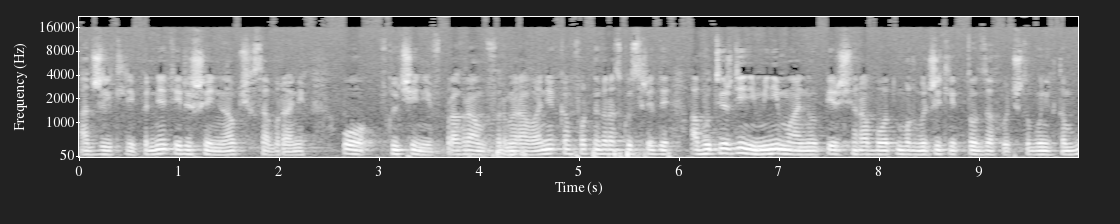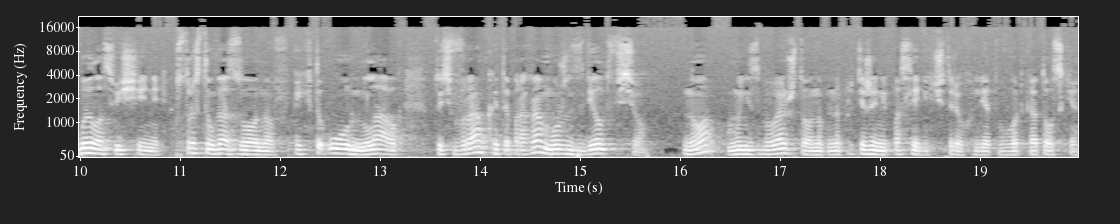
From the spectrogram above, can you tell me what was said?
от жителей принятие решений на общих собраниях о включении в программу формирования комфортной городской среды, об утверждении минимального перечня работ, может быть, жители кто-то захочет, чтобы у них там было освещение, устройство газонов, каких-то урн, лавок. То есть в рамках этой программы можно сделать все. Но мы не забываем, что на, на протяжении последних четырех лет в городе Котовске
